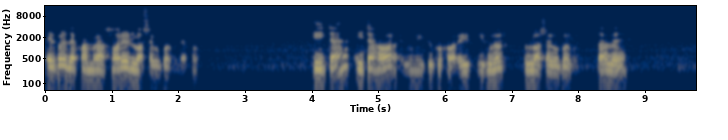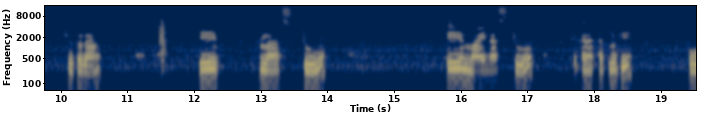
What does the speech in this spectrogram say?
এরপরে দেখো আমরা হরের লসাগু করব, দেখো। এইটা এইটা হর এবং এইটুকু হর, এই, এগুলোর লসাগু করব। তাহলে সুতরাং A plus two A minus two এখানে থাকল কি? ও,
